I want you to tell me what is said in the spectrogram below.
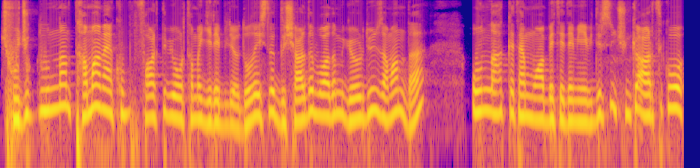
çocukluğundan tamamen kopup farklı bir ortama girebiliyor. Dolayısıyla dışarıda bu adamı gördüğün zaman da onunla hakikaten muhabbet edemeyebilirsin. Çünkü artık o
